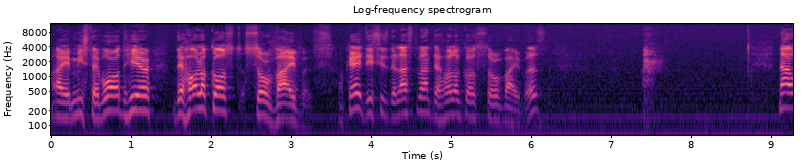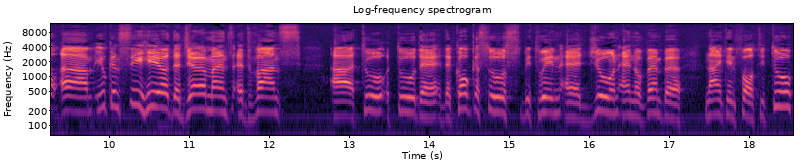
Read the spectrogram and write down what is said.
I missed a word here, the Holocaust survivors. Okay, this is the last one, the Holocaust survivors. Now, um, you can see here the Germans advance uh, to, to the, the Caucasus between uh, June and November 1942.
